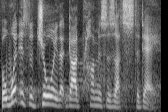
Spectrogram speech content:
But what is the joy that God promises us today?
